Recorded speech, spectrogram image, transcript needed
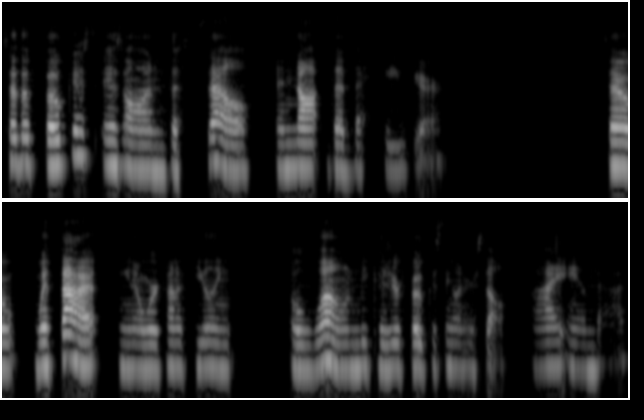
So the focus is on the self and not the behavior. So with that, you know, we're kind of feeling alone because you're focusing on yourself. I am bad.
